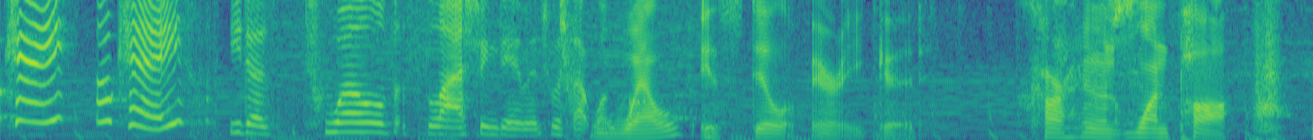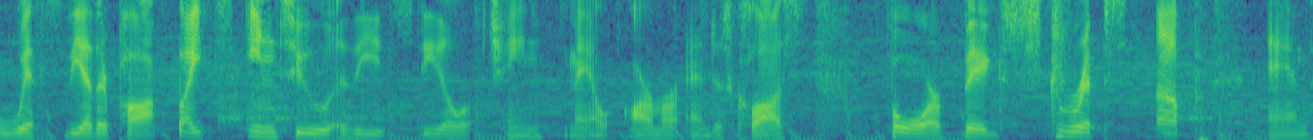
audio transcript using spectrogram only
Okay, okay. He does 12 slashing damage with that one. 12 is still very good. Carhoon, one paw, with the other paw, bites into the steel chainmail armor, and just claws four big strips up, and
